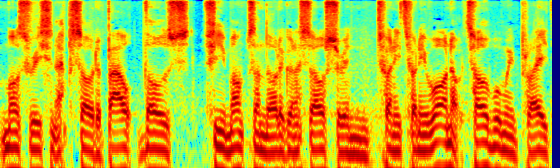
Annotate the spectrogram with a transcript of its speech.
most recent episode about those few months under Ole Gunnar Solskjaer in 2021, October when we played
